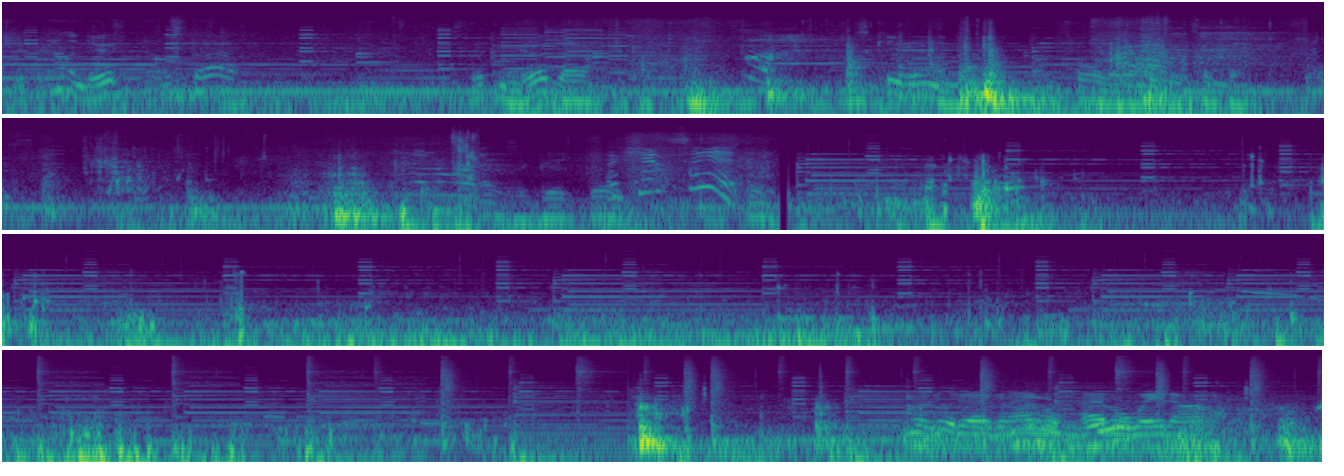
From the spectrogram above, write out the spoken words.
Keep going, dude. Don't stop. It's looking good, though. Just keep going. Don't fold it out. It's. That was a good I can't see it. Look Dragon, I have, a, I have a weight on.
